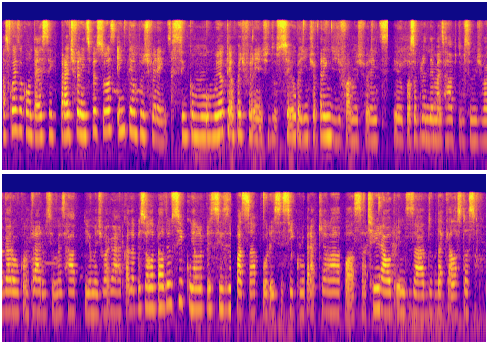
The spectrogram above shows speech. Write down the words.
As coisas acontecem para diferentes pessoas em tempos diferentes. Assim como o meu tempo é diferente do seu, a gente aprende de formas diferentes. Eu posso aprender mais rápido, você mais devagar, ou ao contrário, você mais rápido e eu mais devagar. Cada pessoa ela tem um ciclo e ela precisa passar por esse ciclo para que ela possa tirar o aprendizado daquela situação.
